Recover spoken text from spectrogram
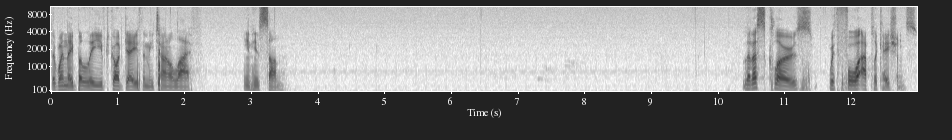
that when they believed, God gave them eternal life in His Son. Let us close with four applications.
